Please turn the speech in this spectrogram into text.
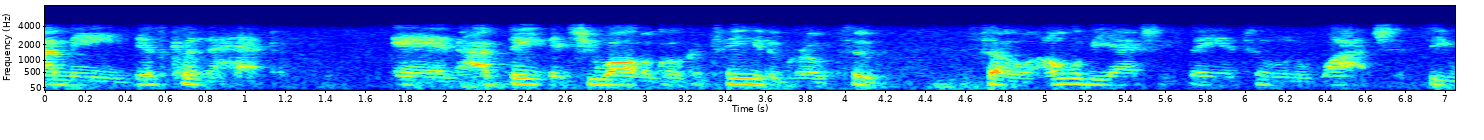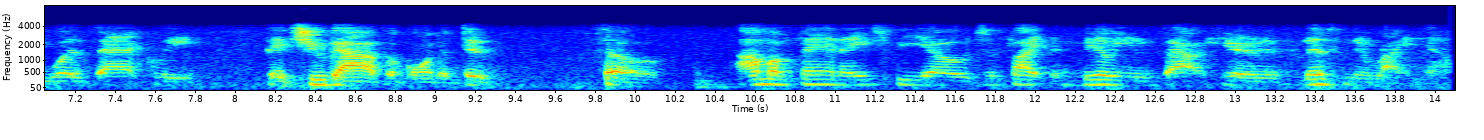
I mean, this couldn't have happened. And I think that you all are going to continue to grow too. So I'm going to be actually staying tuned to watch and see what exactly that you guys are going to do. So I'm a fan of HBO, just like the millions out here that's listening right now.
